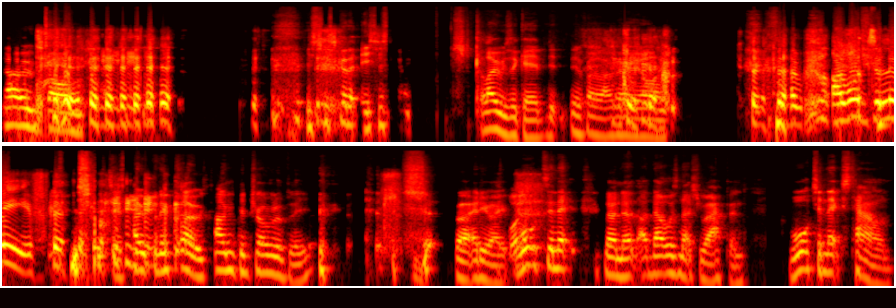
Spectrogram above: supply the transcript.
No, God. it's just gonna. It's just gonna close again. If I'm very honest. I want to leave. The shutters open and close uncontrollably. right. Anyway, What? walk to next. No, no, that that wasn't actually what happened. Walk to next town.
